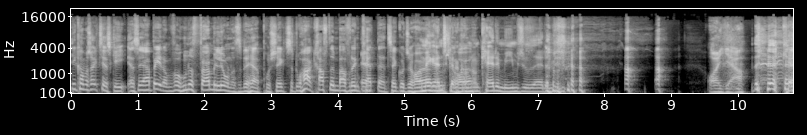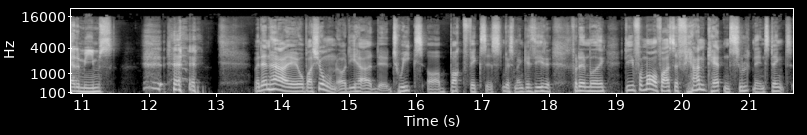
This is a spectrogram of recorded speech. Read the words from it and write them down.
Det kommer så ikke til at ske. Altså, jeg har bedt om at få 140 millioner til det her projekt, så du har kraften bare for den kat, der er til at gå til højre. Om ikke skal der komme nogle katte-memes ud af det. Oh, ja, katte memes. Men den her øh, operation og de her øh, tweaks og bug fixes, hvis man kan sige det på den måde, ikke? de formår faktisk at fjerne kattens sultne instinkt.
